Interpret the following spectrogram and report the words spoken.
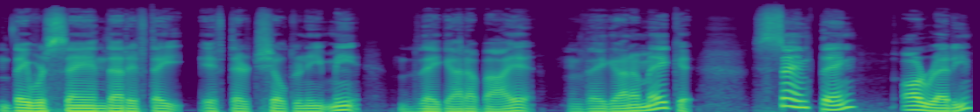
They were saying that if they if their children eat meat, they got to buy it, they got to make it. Same thing already.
